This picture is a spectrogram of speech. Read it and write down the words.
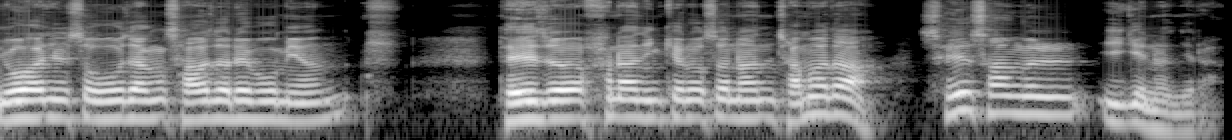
요한일서 5장 4절에 보면 대저 하나님께로서 난 자마다 세상을 이기느니라.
